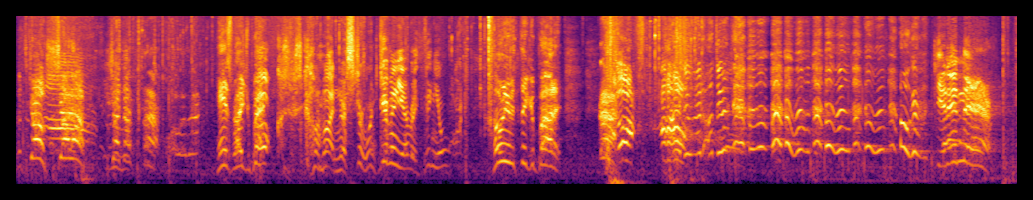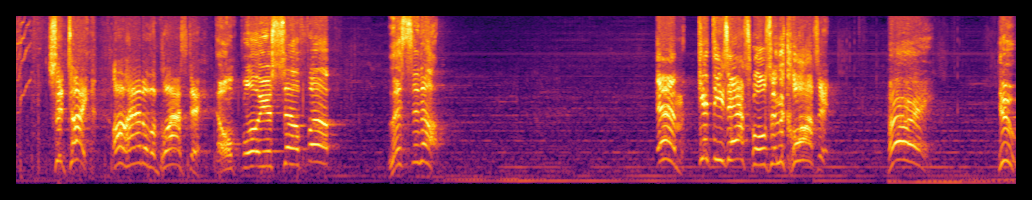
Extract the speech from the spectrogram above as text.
Let's go! Shut up! Shut up! Hands behind your back. Oh, come on, mister. We're giving you everything you want. I Don't even think about it. I'll do it, I'll do it. God. Get in there. Sit tight! I'll handle the plastic! Don't blow yourself up. Listen up. M, get these assholes in the closet! Hurry. You.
